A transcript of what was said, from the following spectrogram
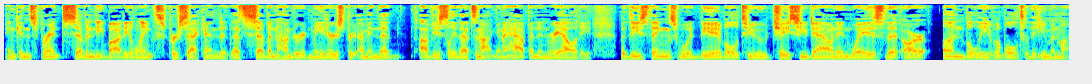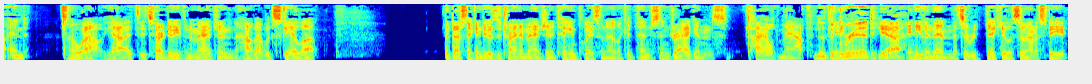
and can sprint 70 body lengths per second, that's 700 meters per, I mean, that, obviously that's not going to happen in reality, but these things would be able to chase you down in ways that are unbelievable to the human mind. Oh wow. Yeah. It's, it's hard to even imagine how that would scale up. The best I can do is to try and imagine it taking place in a, like a Dungeons and Dragons tiled map. The and grid. yeah, yeah. And even then, that's a ridiculous amount of speed.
